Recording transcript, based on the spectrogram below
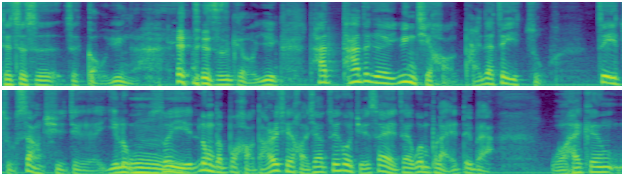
这次是这狗运啊，这是狗运。他他这个运气好，排在这一组，这一组上去这个一路，所以弄得不好的，而且好像最后决赛也在温布莱，对吧？我还跟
